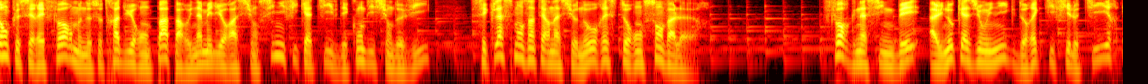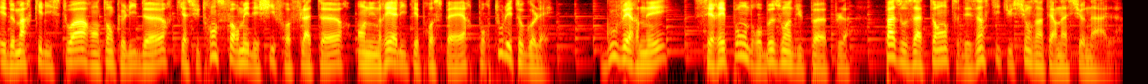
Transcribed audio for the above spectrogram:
Tant que ces réformes ne se traduiront pas par une amélioration significative des conditions de vie, ces classements internationaux resteront sans valeur. Fort Gnassingbé a une occasion unique de rectifier le tir et de marquer l'histoire en tant que leader qui a su transformer des chiffres flatteurs en une réalité prospère pour tous les Togolais. Gouverner, c'est répondre aux besoins du peuple, pas aux attentes des institutions internationales.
